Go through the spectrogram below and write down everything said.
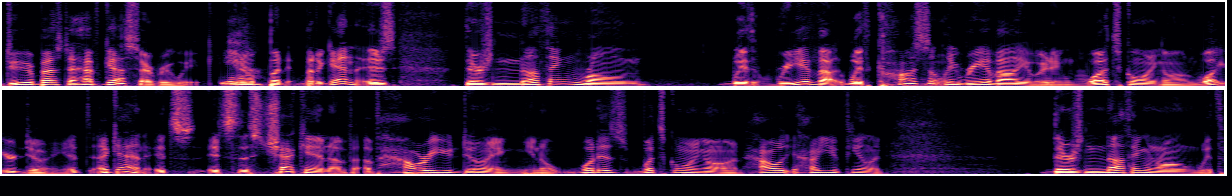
do your best to have guests every week. You Yeah. know, but but again, is there's nothing wrong with reeval with constantly reevaluating what's going on, what you're doing. It again, it's it's this check-in of of how are you doing? You know, what is what's going on? How how you feeling? There's nothing wrong with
